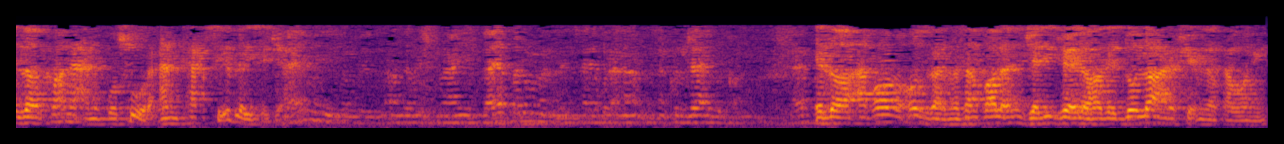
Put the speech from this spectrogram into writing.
اذا کان عن قصور عن تقصیر لیس جهل. اذا اقام عذرا مثلا قال ان جدید جای هذا دو لا عرف شيء من القوانين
